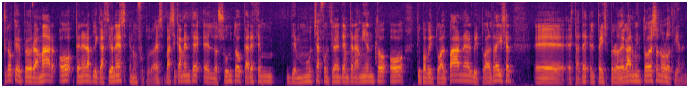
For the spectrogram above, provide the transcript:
creo que programar o tener aplicaciones en un futuro. Es básicamente el asunto carecen de muchas funciones de entrenamiento o tipo Virtual Partner, Virtual Racer, eh, el Pace Pro de Garmin, todo eso no lo tienen.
